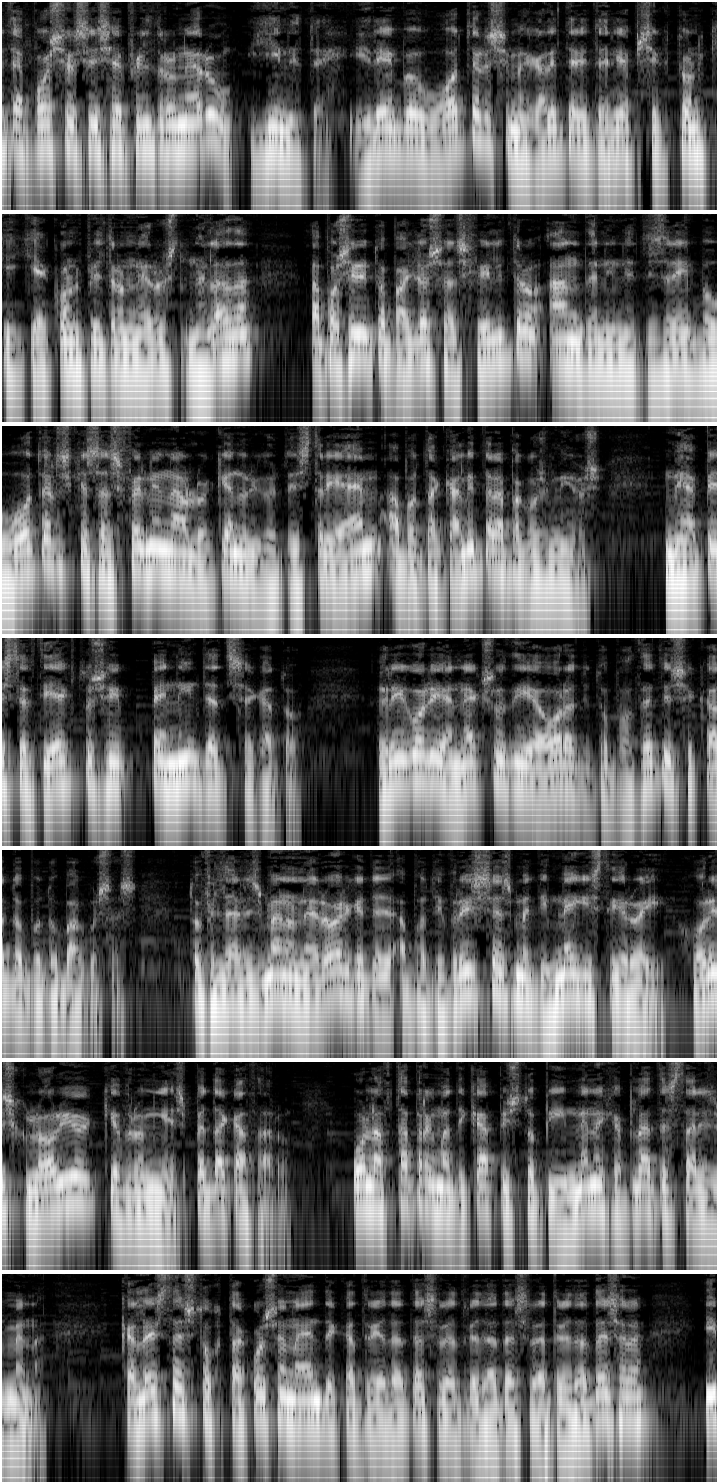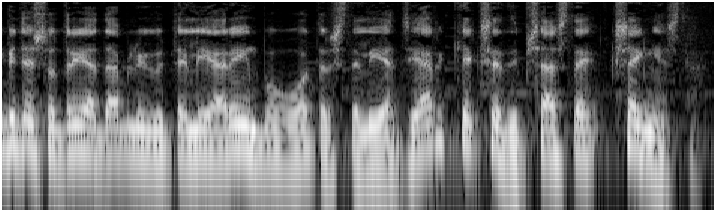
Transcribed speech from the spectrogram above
Γίνεται απόσυρση σε φίλτρο νερού. Γίνεται. Η Rainbow Waters, η μεγαλύτερη εταιρεία ψυκτών και οικιακών φίλτρων νερού στην Ελλάδα, αποσύρει το παλιό σας φίλτρο, αν δεν είναι της Rainbow Waters, και σας φέρνει ένα ολοκένουργιο της 3M από τα καλύτερα παγκοσμίως. Με απίστευτη έκπτωση 50%. Γρήγορη, ανέξοδη, αόρατη τοποθέτηση κάτω από τον πάγκο σας. Το φιλτραρισμένο νερό έρχεται από τη βρύση σας με τη μέγιστη ροή, χωρίς χλώριο και βρωμιές, πεντακάθαρο. Όλα αυτά πραγματικά πιστοποιημένα και απλά τεσταρισμένα. Καλέστε στο 811 34 34 34 ή μπείτε στο www.rainbowwaters.gr και ξεδιψάστε ξένιαστα.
